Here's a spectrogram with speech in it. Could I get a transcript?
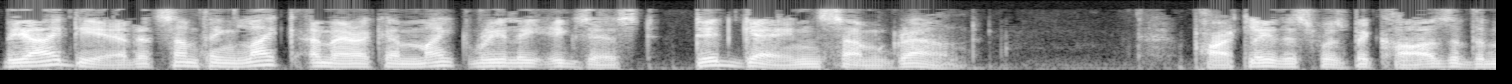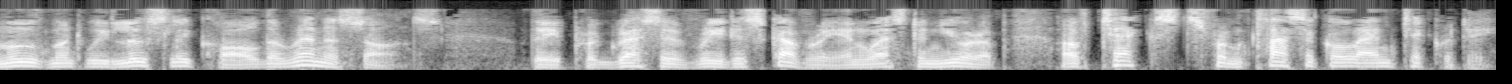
the idea that something like America might really exist did gain some ground. Partly this was because of the movement we loosely call the Renaissance, the progressive rediscovery in Western Europe of texts from classical antiquity.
